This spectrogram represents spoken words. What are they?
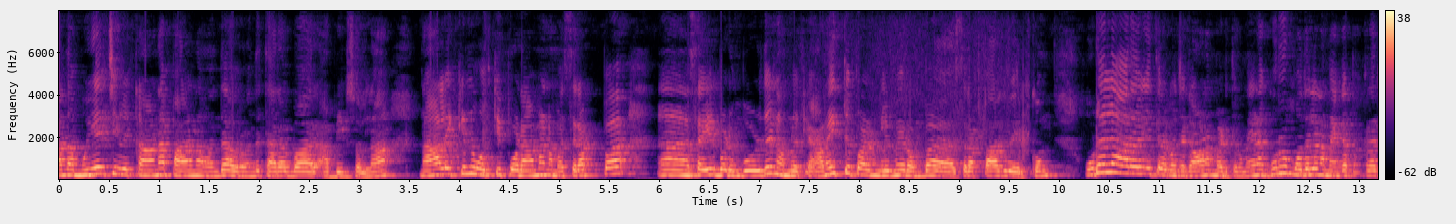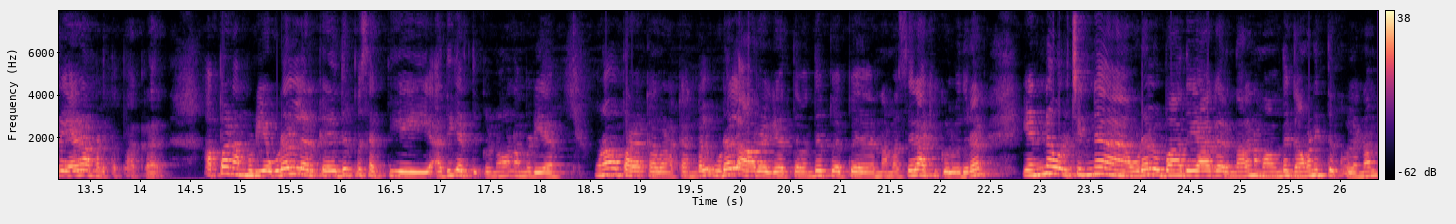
அந்த முயற்சிகளுக்கான பலனை வந்து அவர் வந்து தருவார் அப்படின்னு சொல்லலாம். நாளைக்குன்னு ஒத்தி போடாமல் நம்ம சிறப்பாக செயல்படும் பொழுது நம்மளுக்கு அனைத்து பலன்களுமே ரொம்ப சிறப்பாகவே இருக்கும். உடல் ஆரோக்கியத்தில் கொஞ்சம் கவனம் எடுத்துக்கணும். ஏன்னா குரு முதல்ல நம்ம எங்கே பார்க்குறாரு ஏழாம் இடத்தை பார்க்குறாரு அப்போ நம்முடைய உடலில் இருக்க எதிர்ப்பு சக்தியை அதிகரித்துக்கணும். நம்முடைய உணவு பழக்க வழக்கங்கள் உடல் ஆரோக்கியத்தை வந்து இப்போ இப்போ நம்ம சீராக்கிக் கொள்வதுடன் என்ன ஒரு சின்ன உடல் உபாதையாக இருந்தாலும் நம்ம வந்து கவனித்துக் கொள்ளணும்.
